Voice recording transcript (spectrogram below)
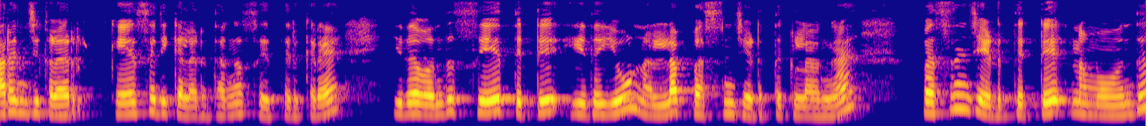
ஆரஞ்சு கலர் கேசரி கலர் தாங்க சேர்த்துருக்குறேன். இதை வந்து சேர்த்துட்டு இதையும் நல்லா பசைஞ்சு எடுத்துக்கலாங்க. பசஞ்சு எடுத்துட்டு நம்ம வந்து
